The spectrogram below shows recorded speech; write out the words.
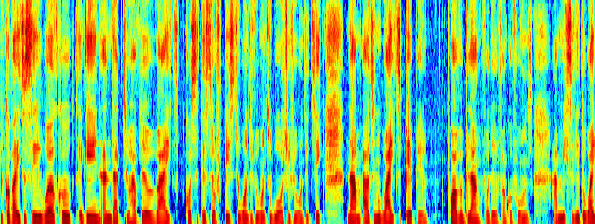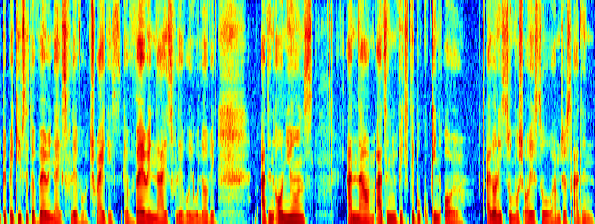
You cover it to see well cooked again and that you have the right consistency of paste you want. If you want to watch if you want to thick. Now i'm adding white pepper poivre blanc for the francophones. I'm mixing it. The white pepper gives it a very nice flavor. Try this. A very nice flavor. You will love it. Adding onions and now I'm adding vegetable cooking oil. I don't need so much oil so I'm just adding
